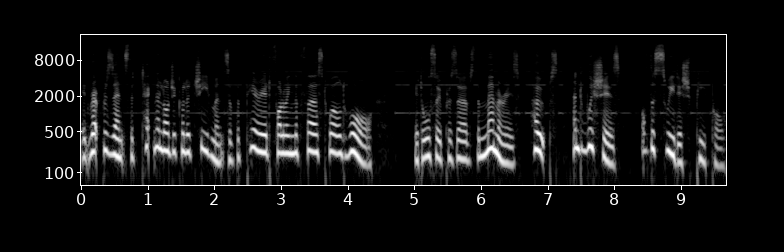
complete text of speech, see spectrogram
It represents the technological achievements of the period following the First World War. It also preserves the memories, hopes, and wishes of the Swedish people.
